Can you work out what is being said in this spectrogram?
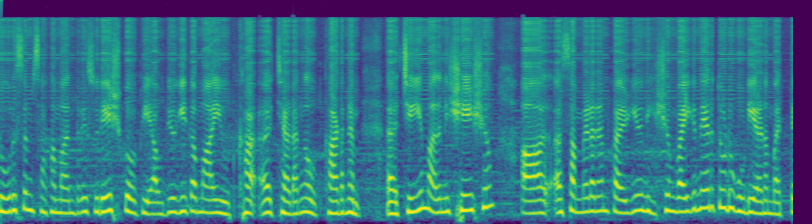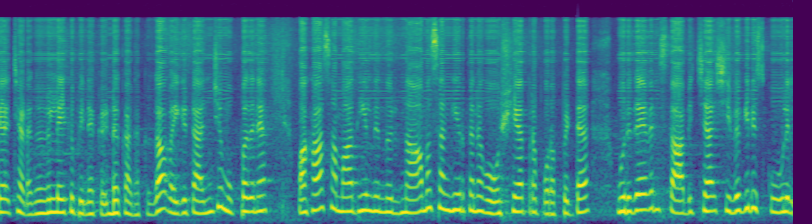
ടൂറിസം സഹമന്ത്രി സുരേഷ് ഗോപി ഔദ്യോഗികമായി ഉദ്ഘാ ചടങ്ങ് ഉദ്ഘാടനം ചെയ്യും. അതിനുശേഷം സമ്മേളനം കഴിഞ്ഞതിന് ശേഷം വൈകുന്നേരത്തോടു കൂടിയാണ് മറ്റ് ചടങ്ങുകളിലേക്ക് പിന്നെ കടക്കുക. വൈകിട്ട് അഞ്ച് മുപ്പതിന് മഹാസമാധിയിൽ നിന്നൊരു നാമസങ്കീർത്തന ഘോഷയാത്ര പുറപ്പെട്ട് ഗുരുദേവൻ സ്ഥാപിച്ച ശിവഗിരി സ്കൂളിൽ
